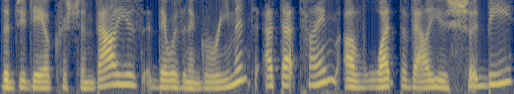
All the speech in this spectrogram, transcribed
the Judeo Christian values. There was an agreement at that time of what the values should be.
